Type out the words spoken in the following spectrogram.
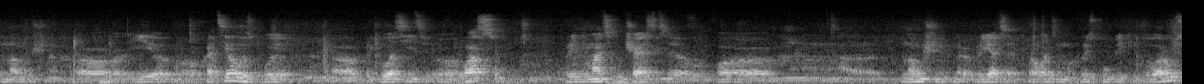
и научных. И хотелось бы пригласить вас принимать участие в научных мероприятиях, проводимых в Республике Беларусь.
